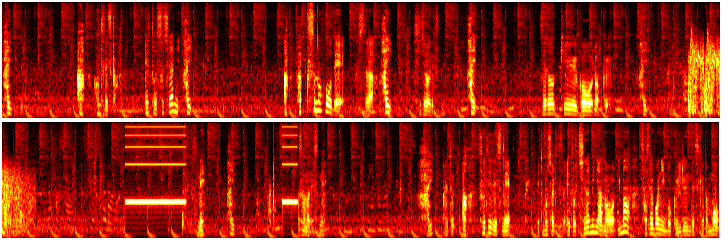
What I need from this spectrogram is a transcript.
はい。あ本当ですか。えっとそちらにはい。あファックスの方でそしたらはい。資料ですね。はい。0956はいですねはいお様ですねはい、ありがとう。あ、それでですね、えっと申し訳ないです。えっとちなみにあの今佐世保に僕いるんですけども、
